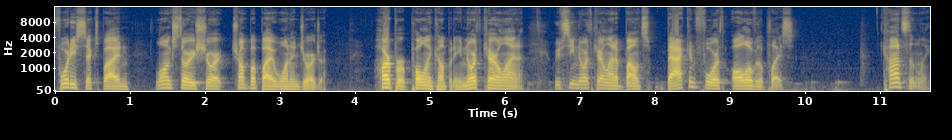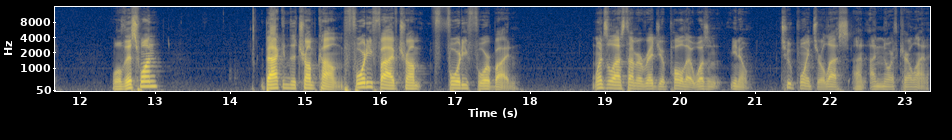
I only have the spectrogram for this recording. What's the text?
46 Biden. Long story short, Trump up by one in Georgia. Harper Polling Company, North Carolina. We've seen North Carolina bounce back and forth all over the place. Constantly. Well, this one, back into the Trump column 45 Trump, 44 Biden. When's the last time I read you a poll that wasn't, you know, two points or less on, on North Carolina?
